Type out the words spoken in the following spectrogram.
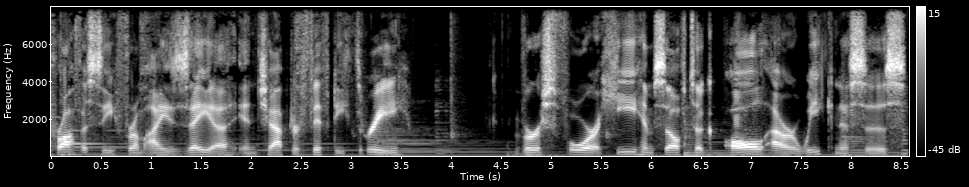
prophecy from Isaiah in chapter 53. Verse 4 He himself took all our weaknesses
